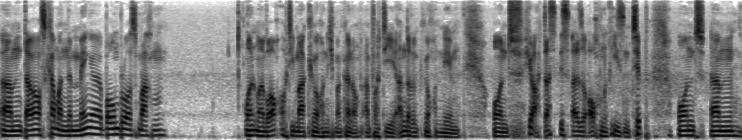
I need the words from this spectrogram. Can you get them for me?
Ähm, daraus kann man eine Menge Bone Bros machen. Und man braucht auch die Markknochen nicht, man kann auch einfach die anderen Knochen nehmen. Und ja, das ist also auch ein Riesentipp. Und ähm,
